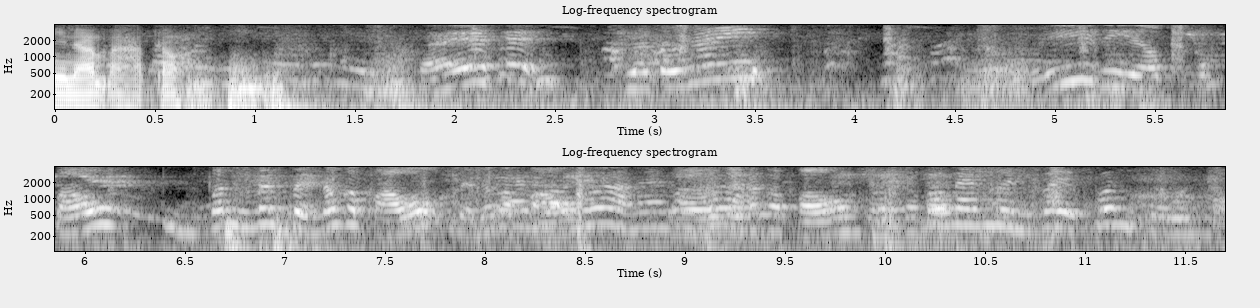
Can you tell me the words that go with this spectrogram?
มีน้ำอาบเนาะบ่แม่นมื้อนี้บ่ได้คนปูนบ่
